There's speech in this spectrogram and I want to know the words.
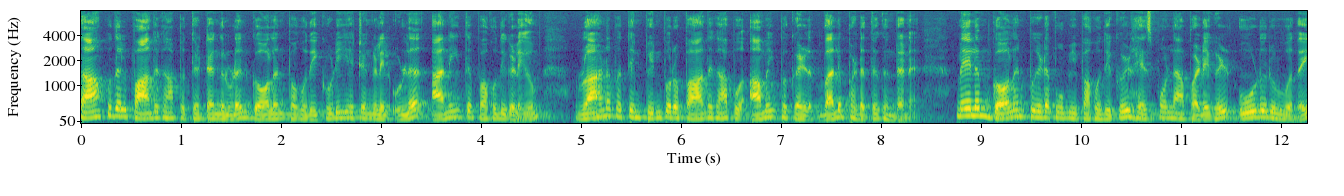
தாக்குதல் பாதுகாப்பு திட்டங்களுடன் கோலன் பகுதி குடியேற்றங்களில் உள்ள அனைத்து பகுதிகளையும் ராணுவத்தின் பின்புற பாதுகாப்பு அமைப்புகள் வலுப்படுத்துகின்றன. மேலும் கோலன் பீடபூமி பகுதிக்குள் ஹெஸ்போல்லா படைகள் ஊடுருவுவதை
